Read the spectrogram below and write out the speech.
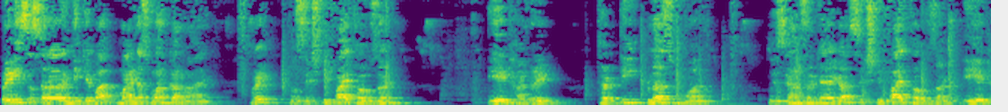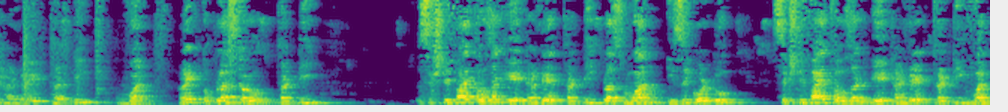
प्रेडिस सरा रहने के बाद माइनस वन करना है राइट तो sixty five thousand eight hundred thirty plus one तो इसका आंसर क्या आएगा sixty five thousand eight hundred thirty one right तो प्लस करो thirty sixty five thousand eight hundred thirty plus one is equal to sixty five thousand eight hundred thirty one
